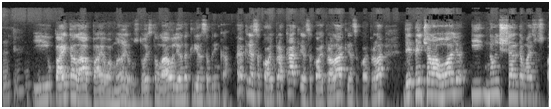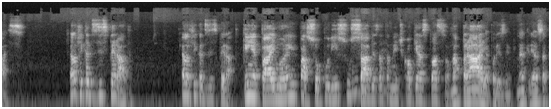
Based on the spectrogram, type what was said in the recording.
uhum. e o pai está lá, o pai ou a mãe, ou os dois estão lá olhando a criança brincar. Aí a criança corre para cá, a criança corre para lá, a criança corre para lá, de repente ela olha e não enxerga mais os pais. Ela fica desesperada. Ela fica desesperada. Quem é pai e mãe passou por isso, uhum. sabe exatamente qual é a situação. Na praia, por exemplo, né? A criança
